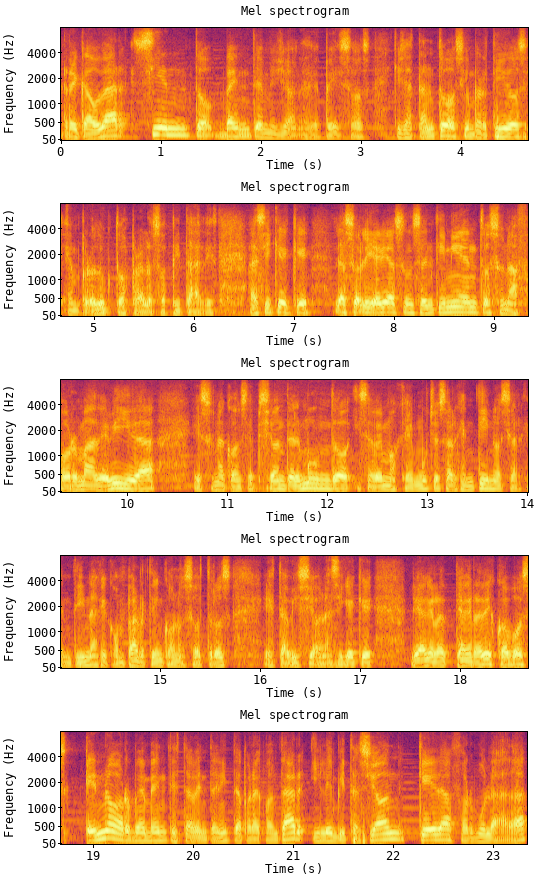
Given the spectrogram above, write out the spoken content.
recaudar 120 millones de pesos que ya están todos invertidos en productos para los hospitales. Así que, que la solidaridad es un sentimiento, es una forma de vida, es una concepción del mundo y sabemos que hay muchos argentinos y argentinas que comparten con nosotros esta visión. Así que, te agradezco a vos enormemente esta ventanita para contar y la invitación queda formulada.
